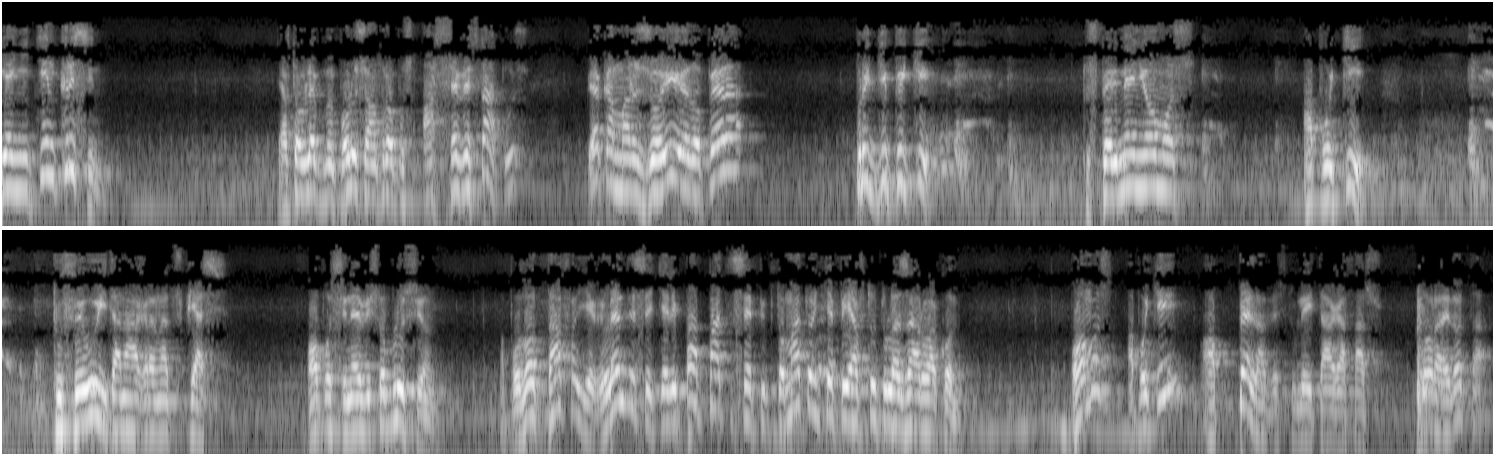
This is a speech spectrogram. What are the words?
γενική κρίση. Γι' αυτό βλέπουμε πολλούς ανθρώπους ασεβεστάτους που έκαναν ζωή εδώ πέρα πριγκιπική. Τους περιμένει όμως από εκεί. Του Θεού ήταν άγρα να τους πιάσει. Όπως συνέβη στον πλούσιον. Από εδώ τάφαγε, γλέντεσε και λοιπά πάτησε επιπτωμάτων και επί αυτού του Λαζάρου ακόμη όμως από εκεί απέλαβες του λέει τα αγαθά σου. Τώρα εδώ τα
